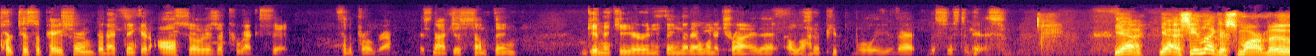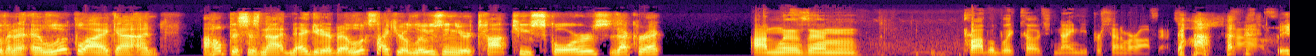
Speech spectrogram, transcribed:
participation, but I think it also is a correct fit for the program. It's not just something gimmicky or anything that I want to try that a lot of people believe that the system is. Yeah, yeah, it seemed like a smart move, and it, it looked like I, I hope this is not negative, but it looks like you're losing your top two scores. Is that correct? I'm losing probably coach 90% of our offense. um,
